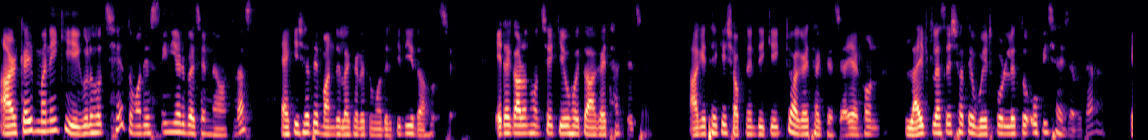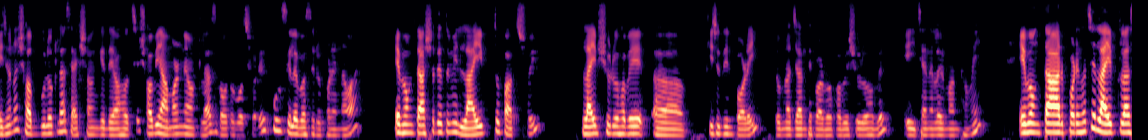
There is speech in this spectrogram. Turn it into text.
আর্কাইভ মানে কি? এগুলো হচ্ছে তোমাদের সিনিয়র ব্যাচের নেওয়া ক্লাস একই সাথে বান্ডেল আকারে তোমাদেরকে দিয়ে দেওয়া হচ্ছে। এটা কারণ হচ্ছে কেউ হয়তো আগায় থাকতে চায়। আগে থেকে স্বপ্নের দিকে একটু আগায় থাকতে চায়। এখন লাইভ ক্লাসের সাথে ওয়েট করলে তো ও পিছায় যাবে, তাই না? এই জন্য সবগুলো ক্লাস একসঙ্গে দেওয়া হচ্ছে। সবই আমার নেওয়া ক্লাস গত বছরে ফুল সিলেবাসের উপরে নেওয়া। এবং তার সাথে তুমি লাইভ তো পাচ্ছই। লাইভ শুরু হবে কিছুদিন পরেই। তোমরা জানতে পারবে কবে শুরু হবে এই চ্যানেলের মাধ্যমেই। এবং তারপরে হচ্ছে লাইভ ক্লাস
